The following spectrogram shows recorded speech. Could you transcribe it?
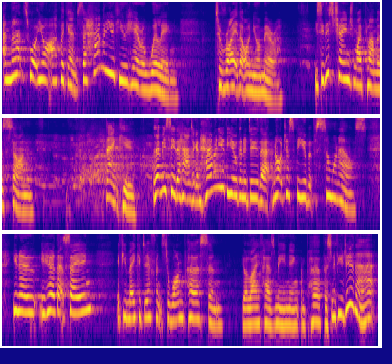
And that's what you're up against. So, how many of you here are willing to write that on your mirror? You see, this changed my plumber's son. Thank you. Let me see the hands again. How many of you are going to do that? Not just for you, but for someone else. You know, you hear that saying? If you make a difference to one person, your life has meaning and purpose. And if you do that,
